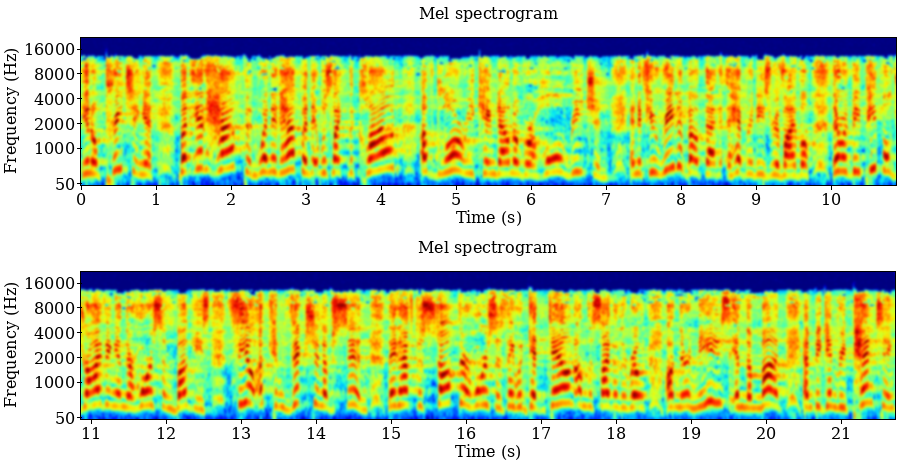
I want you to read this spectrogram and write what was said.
you know, preaching it. But it happened. When it happened, it was like the cloud of glory came down over a whole region. And if you read about that Hebrides revival, there would be people driving in their horse and buggies, feel a conviction of sin. They'd have to stop their horses. They would get down on the side of the road on their knees in the mud and begin repenting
